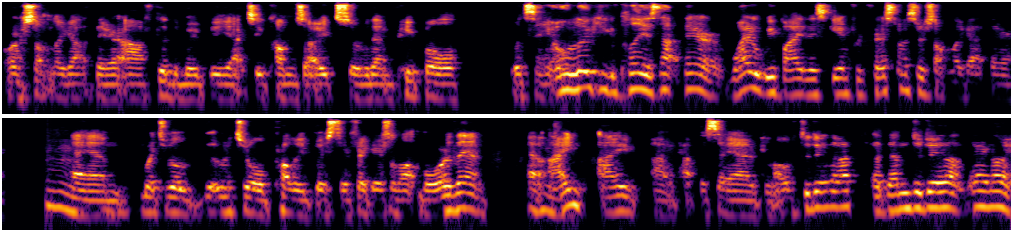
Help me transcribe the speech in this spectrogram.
or something like that there after the movie actually comes out. So then people would say, "Oh, look, you can play as that there. Why don't we buy this game for Christmas or something like that there?" Mhm. um, which will which will probably boost their figures a lot more. Then uh, Mhm. I I I'd have to say I would love to do that. Uh, them to do that there now.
